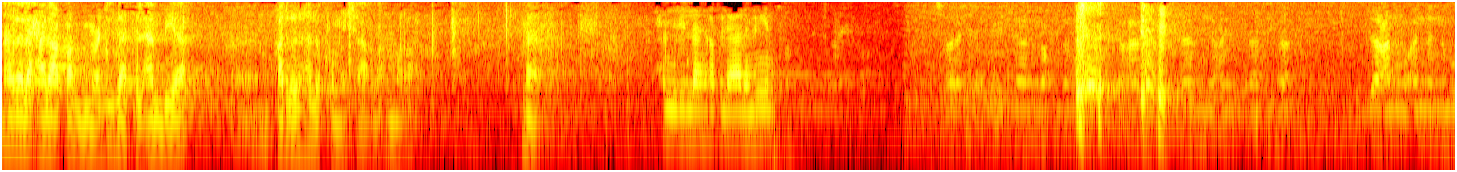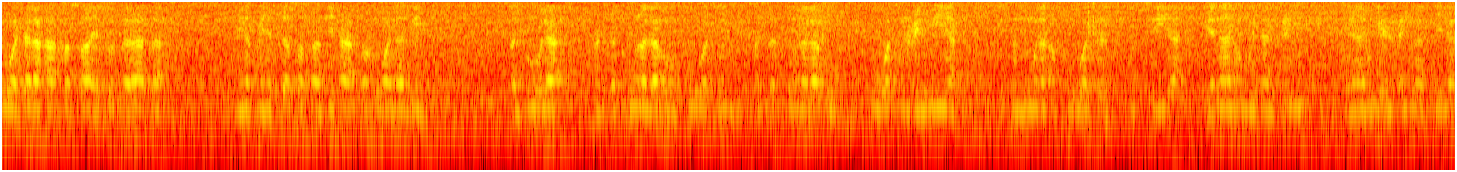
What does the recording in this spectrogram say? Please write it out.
هذا له علاقة بمعجزات الأنبياء. نقررها لكم إن شاء الله مرة. نعم. الحمد لله رب العالمين. شيخ الاسلام رحمه الله تعالى زعموا أن النبوة لها خصائص ثلاثة من من اتصف بها فهو نبي. الأولى أن تكون له قوه أن تكون له قوة علمية يسمونها قوة قدسية. ينال بها العلم ينال بها العلم بلا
